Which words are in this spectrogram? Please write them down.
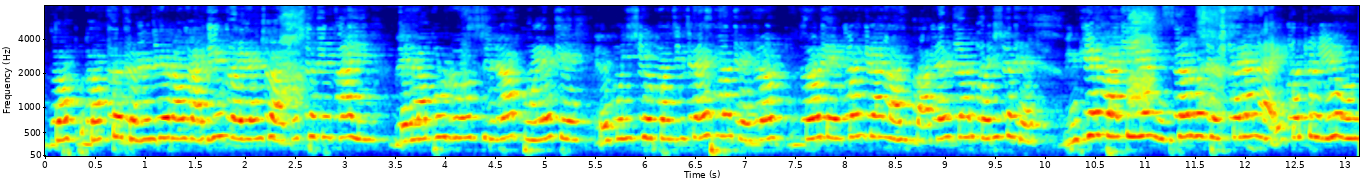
डॉक्टर धनंजयराव गाडगेकर यांच्या अध्यक्षतेखाली बेलापूर रोड श्रीरामपूर येथे एकोणीसशे पंचेचाळीसमध्ये जड जड एकोणपन्नास बागायतदार परिषदेत विखे पाटील यांनी सर्व शेतकऱ्यांना एकत्र घेऊन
